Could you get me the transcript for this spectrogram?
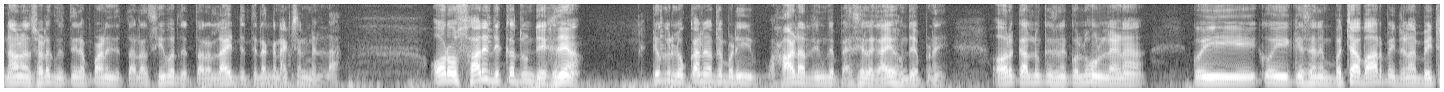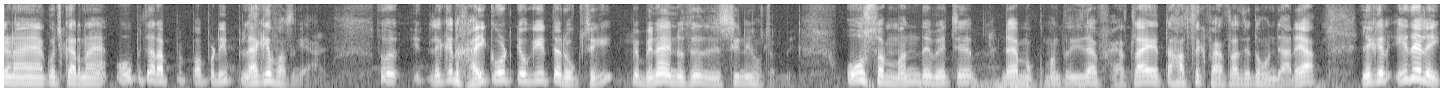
ਨਾ ਉਹਨਾਂ ਨੇ ਸੜਕ ਦਿੱਤੀ, ਨਾ ਪਾਣੀ ਦਿੱਤਾ, ਨਾ ਸੀਵਰ ਦਿੱਤਾ, ਨਾ ਲਾਈਟ ਦਿੱਤੀ, ਨਾ ਕਨੈਕਸ਼ਨ ਮਿਲਦਾ। ਔਰ ਉਹ ਸਾਰੀ ਦਿੱਕਤ ਨੂੰ ਦੇਖਦੇ ਆ ਕਿਉਂਕਿ ਲੋਕਾਂ ਨੇ ਉੱਥੇ ਬੜੀ ਹਾਰਡ ਅਰਨਿੰਗ ਦੇ ਪੈਸੇ ਲਗਾਏ ਹੁੰਦੇ ਆਪਣੇ। ਔਰ ਕੱਲ ਨੂੰ ਕਿਸੇ ਨੇ ਕੋਈ ਲੋਨ ਲੈਣਾ ਕੋਈ ਕੋਈ ਕਿਸੇ ਨੇ ਬੱਚਾ ਬਾਹਰ ਭੇਜਣਾ, ਵੇਚਣਾ ਹੈ ਕੁਝ ਕਰਨਾ ਹੈ, ਉਹ ਵਿਚਾਰਾ ਪ੍ਰਾਪਰਟੀ ਲੈ ਕੇ ਫਸ ਗਿਆ। ਸੋ ਲੇਕਿਨ ਹਾਈ ਕੋਰਟ ਕਿਉਂਕਿ ਤੇ ਰੋਕ ਸੀਗੀ ਕਿ ਬਿਨਾਂ ਐਨਓਸੀ ਰਜਿਸਟਰੀ ਨਹੀਂ ਹੋ ਸਕਦੀ। ਉਸ ਸੰਬੰਧ ਦੇ ਵਿੱਚ ਜਿਹੜਾ ਮੁੱਖ ਮੰਤਰੀ ਜੀ ਦਾ ਫੈਸਲਾ ਹੈ, ਇਤਿਹਾਸਿਕ ਫੈਸਲਾ ਸਿੱਧ ਹੋਣ ਜਾ ਰਿਹਾ। ਲੇਕਿਨ ਇਹਦੇ ਲਈ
